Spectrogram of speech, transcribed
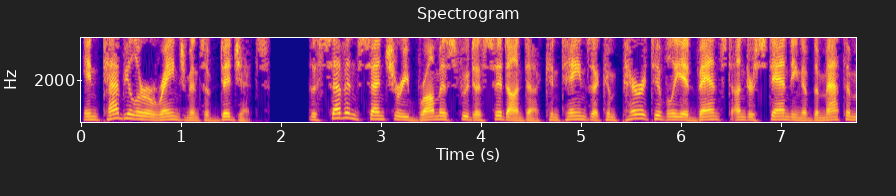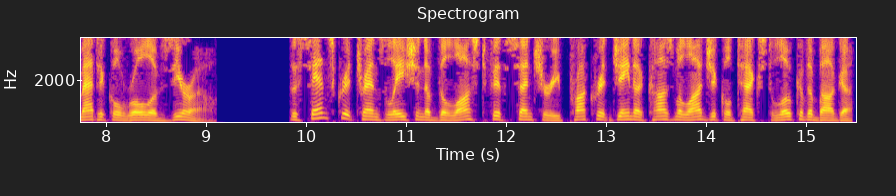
in tabular arrangements of digits. The 7th-century Brahmasphuta Siddhanta contains a comparatively advanced understanding of the mathematical role of zero. The Sanskrit translation of the lost 5th-century Prakrit Jaina cosmological text Lokavibhaga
